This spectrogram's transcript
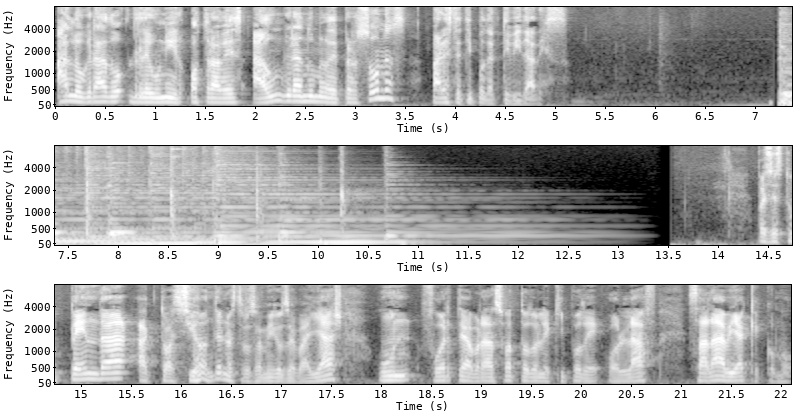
ha logrado reunir otra vez a un gran número de personas para este tipo de actividades. Pues estupenda actuación de nuestros amigos de Bayash. Un fuerte abrazo a todo el equipo de Olaf Sarabia, que como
